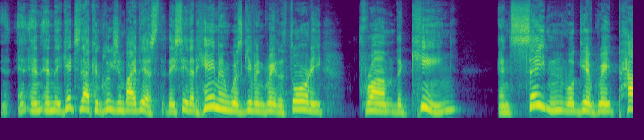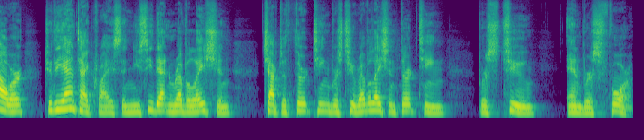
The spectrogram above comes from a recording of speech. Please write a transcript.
And, and, and they get to that conclusion by this they say that Haman was given great authority from the king, and Satan will give great power to the Antichrist. And you see that in Revelation chapter 13, verse 2. Revelation 13, verse 2 and verse 4.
